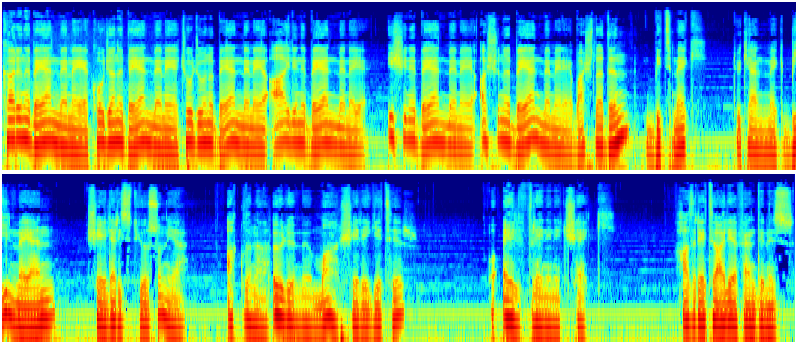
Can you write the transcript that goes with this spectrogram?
Karını beğenmemeye, kocanı beğenmemeye, çocuğunu beğenmemeye, aileni beğenmemeye, işini beğenmemeye, aşını beğenmemeye başladın, bitmek, tükenmek bilmeyen şeyler istiyorsun ya, aklına ölümü, mahşeri getir, o el frenini çek. Hazreti Ali Efendimiz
